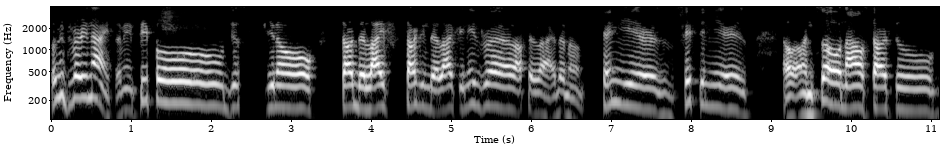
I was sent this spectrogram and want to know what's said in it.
because it's very nice. I mean people just you know start their life starting their life in israel after i don't know 10 years 15 years uh, and so now start to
